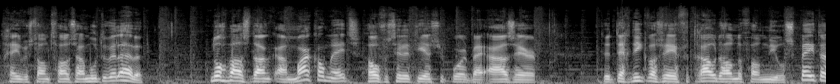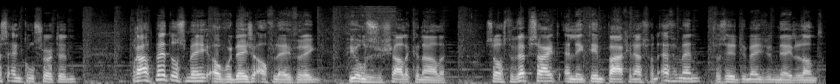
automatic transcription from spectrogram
geen verstand van zou moeten willen hebben. Nogmaals dank aan Marco Meets, hoofdfacility en support bij AZR. De techniek was weer vertrouwde handen van Niels Peters en consorten. Praat met ons mee over deze aflevering via onze sociale kanalen, zoals de website en LinkedIn pagina's van FMN, Facility Management Nederland.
